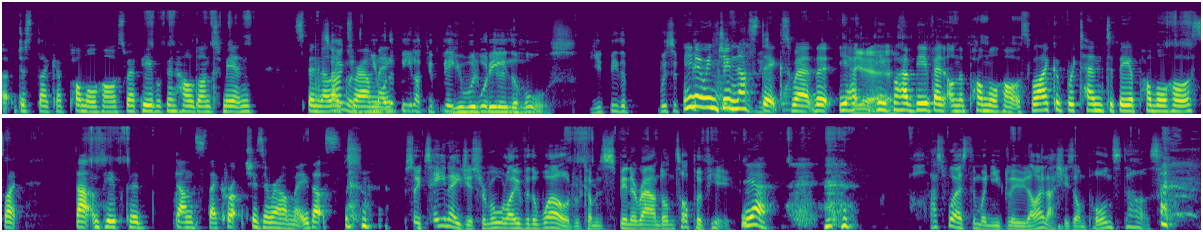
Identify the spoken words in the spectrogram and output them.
uh, just like a pommel horse where people can hold on to me and spin their So legs on, around you me. want to be like a big you would be the horse. You'd be the was a You know, in thing on this gymnastics, where the, you ha- Yeah. people have the event on the pommel horse. Well, I could pretend to be a pommel horse like that, and people could dance their crotches around me. That's so teenagers from all over the world would come and spin around on top of you. yeah. Oh, that's worse than when you glued eyelashes on porn stars.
